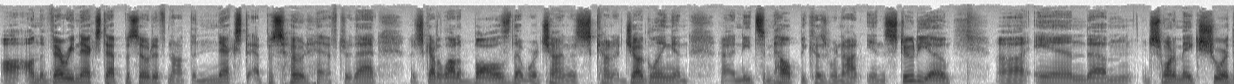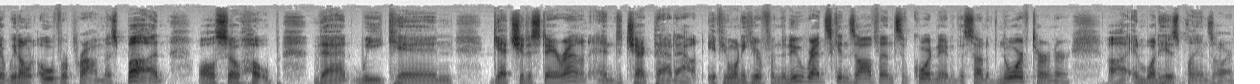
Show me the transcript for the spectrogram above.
uh, on the very next episode, if not the next episode after that. I just got a lot of balls that we're trying to kind of juggling and uh, need some help because we're not in studio. Uh, and um, just want to make sure that we don't overpromise, but also hope that we can get you to stay around and to check that out. If you want to hear from the new Redskins offensive coordinator, the son of Norv Turner, uh, and what his plans are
